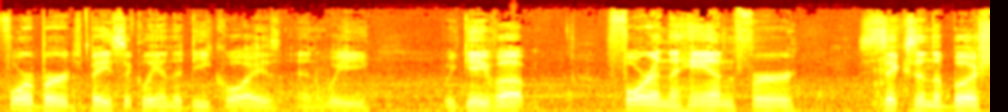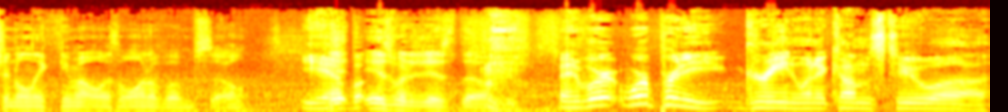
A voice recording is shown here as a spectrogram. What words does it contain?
four birds basically in the decoys, and we we gave up four in the hand for six in the bush and only came out with one of them. So Yeah, it but- is what it is, though. And we're we're pretty green when it comes to uh,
